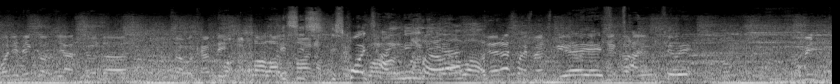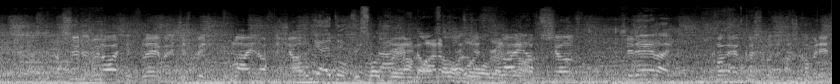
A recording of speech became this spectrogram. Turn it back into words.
What do you think of the actual uh, sour candy? I quite like It's, it's, it's quite tangy. Yeah, Yeah, that's what it's meant to be. yeah, yeah it's a Kick on tang it. to it. I mean, as soon as we realised the flavour, it's just been flying off the shelves. Get a This one's really nice. I like the Just watermelon. flying off the shelves. So they're like, cu- uh, customers are just coming in,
